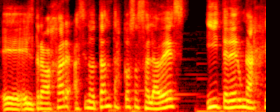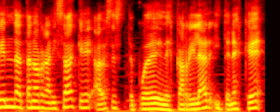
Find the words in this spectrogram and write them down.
eh, el trabajar haciendo tantas cosas a la vez y tener una agenda tan organizada que a veces te puede descarrilar y tenés que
